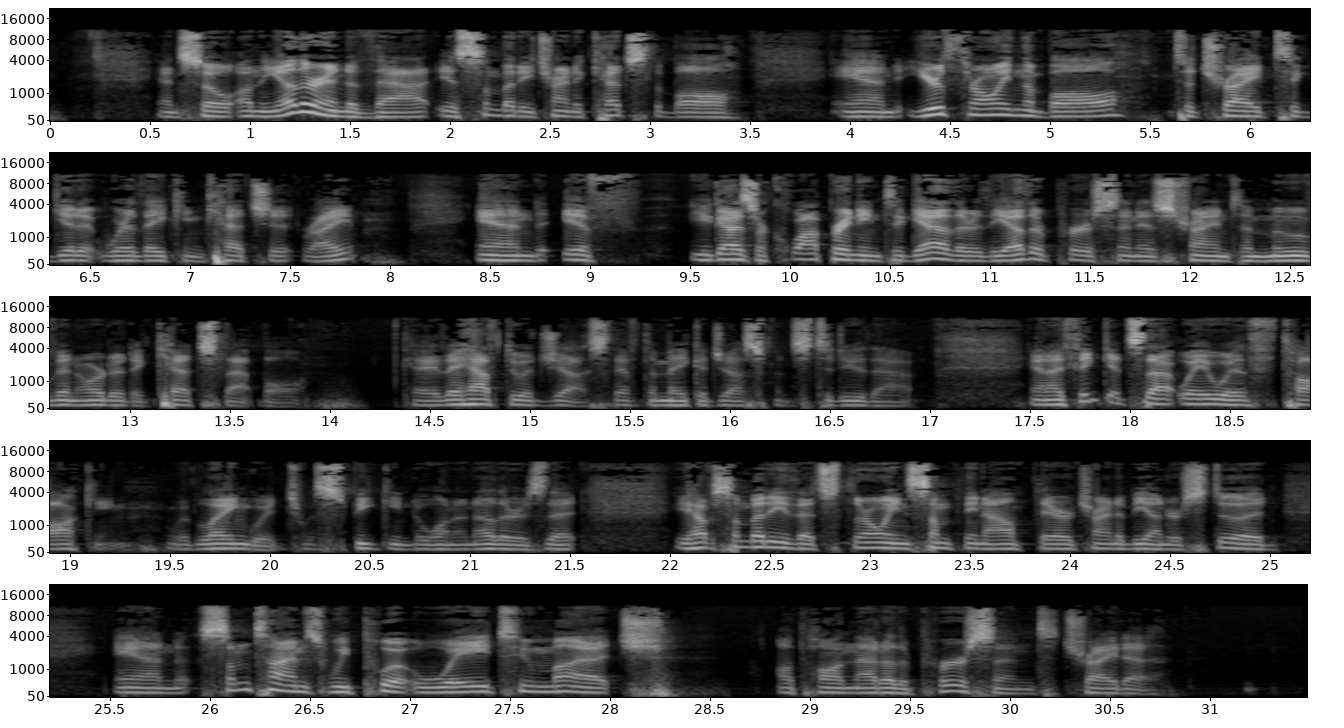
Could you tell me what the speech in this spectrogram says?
And so on the other end of that is somebody trying to catch the ball, and you're throwing the ball to try to get it where they can catch it, right? And if you guys are cooperating together, the other person is trying to move in order to catch that ball. Okay, they have to adjust. They have to make adjustments to do that. And I think it's that way with talking, with language, with speaking to one another, is that you have somebody that's throwing something out there trying to be understood. And sometimes we put way too much upon that other person to try to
